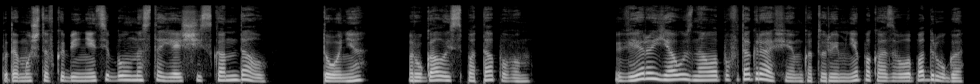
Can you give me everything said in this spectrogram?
потому что в кабинете был настоящий скандал. Тоня ругалась с Потаповым. Вера я узнала по фотографиям, которые мне показывала подруга,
